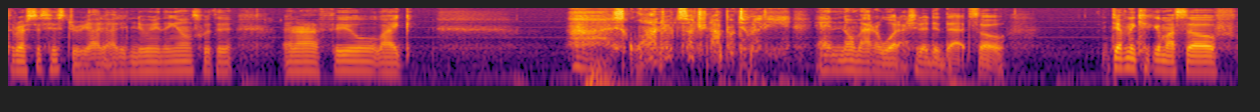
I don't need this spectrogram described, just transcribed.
the rest is history. I, I didn't do anything else with it, and I feel like I squandered such an opportunity, and no matter what, I should have did that. So definitely kicking myself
